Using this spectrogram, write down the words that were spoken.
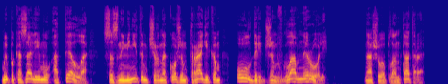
мы показали ему Отелло со знаменитым чернокожим трагиком Олдриджем в главной роли. Нашего плантатора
